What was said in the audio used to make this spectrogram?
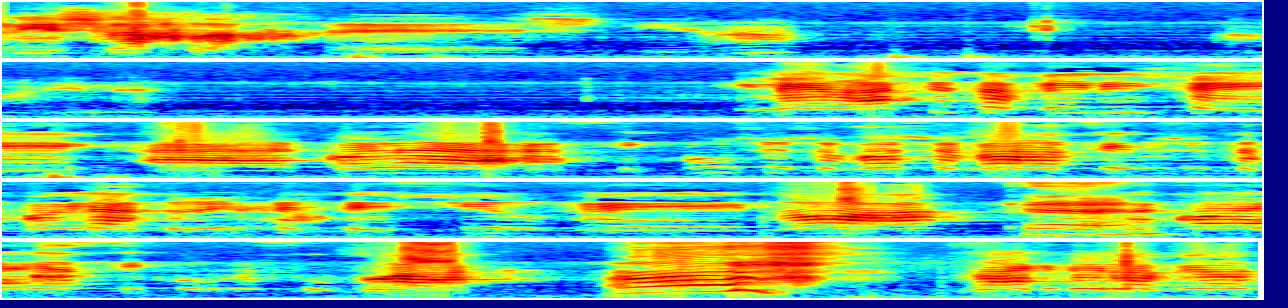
אני אשלח לך. אה, שנייה. אה, הנה. אילן, רק שתביני שכל הסיפור של שבוע שעבר רצינו שתבואי להדריך את אה, שיר ונועה, כן. הכל היה סיפור מפוברק. אוי, זה היה כדי להביא עוד...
